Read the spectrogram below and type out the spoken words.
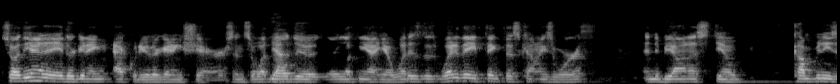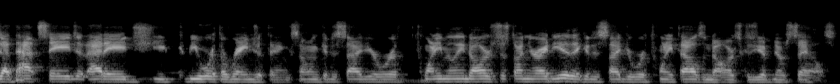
so at the end of the day, they're getting equity, they're getting shares, and so what yeah. they'll do is they're looking at you know what is this, what do they think this company's worth? And to be honest, you know companies at that stage, at that age, you could be worth a range of things. Someone could decide you're worth $20 million just on your idea. They could decide you're worth $20,000 because you have no sales.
